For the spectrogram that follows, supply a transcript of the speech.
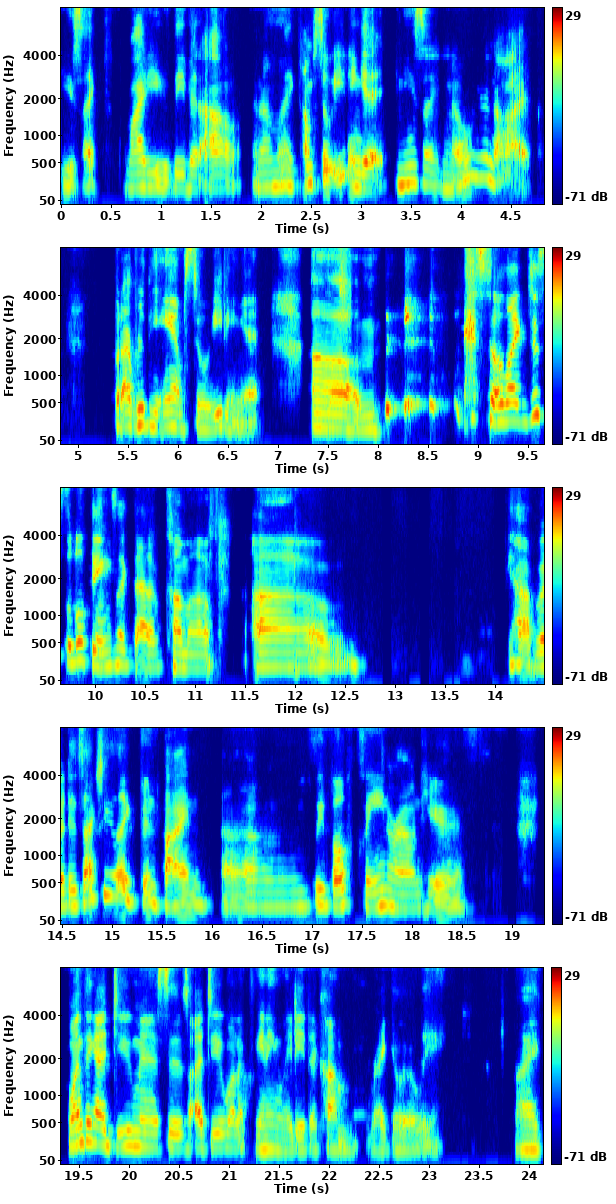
He's like, why do you leave it out? And I'm like, I'm still eating it. And he's like, no, you're not. But I really am still eating it. Um, so like just little things like that have come up. Um, yeah, but it's actually like been fine. Um, we both clean around here. One thing I do miss is I do want a cleaning lady to come regularly. Like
